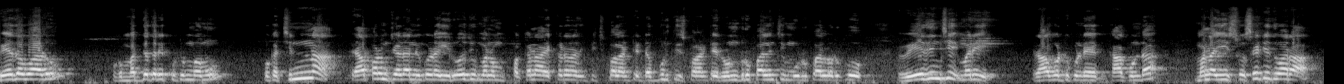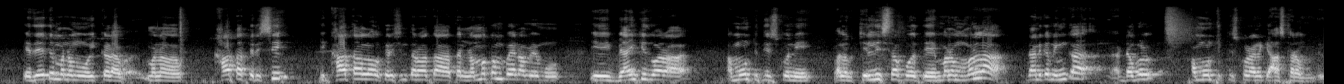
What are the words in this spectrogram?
పేదవాడు ఒక మధ్యతరి కుటుంబము ఒక చిన్న వ్యాపారం చేయడానికి కూడా ఈరోజు మనం పక్కన ఎక్కడ ఇప్పించుకోవాలంటే డబ్బులు తీసుకోవాలంటే రెండు రూపాయల నుంచి మూడు రూపాయల వరకు వేధించి మరి రాబట్టుకునే కాకుండా మన ఈ సొసైటీ ద్వారా ఏదైతే మనము ఇక్కడ మన ఖాతా తెరిచి ఈ ఖాతాలో తెరిచిన తర్వాత అతని నమ్మకం పైన మేము ఈ బ్యాంకు ద్వారా అమౌంట్ తీసుకొని వాళ్ళకు చెల్లిస్తా పోతే మనం మళ్ళా దానికన్నా ఇంకా డబుల్ అమౌంట్ తీసుకోవడానికి ఆస్కారం ఉంది.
